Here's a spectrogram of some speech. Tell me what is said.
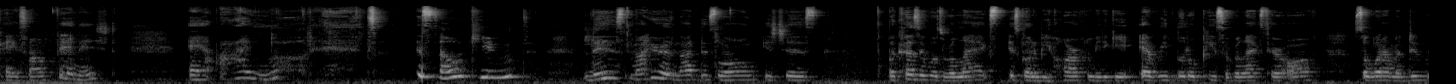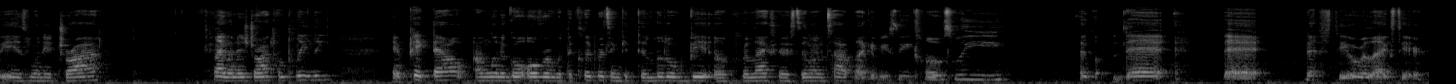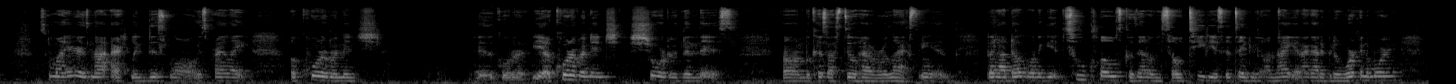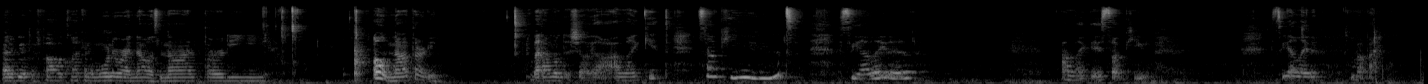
Okay, so I'm finished. And I love it. It's so cute. This, my hair is not this long. It's just because it was relaxed, it's going to be hard for me to get every little piece of relaxed hair off. So what I'm going to do is when it dry, like when it's dry completely and picked out, I'm going to go over with the clippers and get the little bit of relaxed hair still on top. Like if you see closely, like that, that, that's still relaxed hair. So my hair is not actually this long. It's probably like a quarter of an inch. Is a quarter? Yeah, a quarter of an inch shorter than this. Um, because I still have relaxed in. But I don't want to get too close because that'll be so tedious. It'll take me all night and I got to be to work in the morning. I got to be up at 5 o'clock in the morning. Right now it's 9.30. Oh, 9.30. But I wanted to show y'all I like it. So cute. See y'all later. I like it. It's so cute. See y'all later. Bye-bye.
